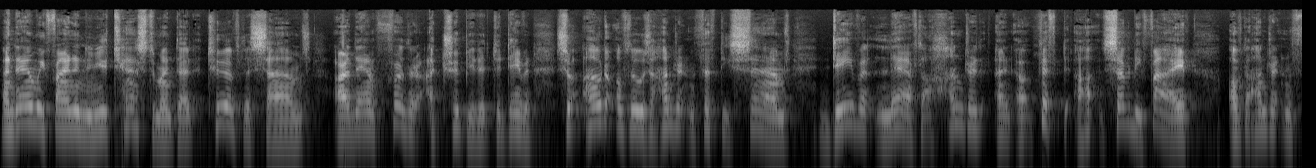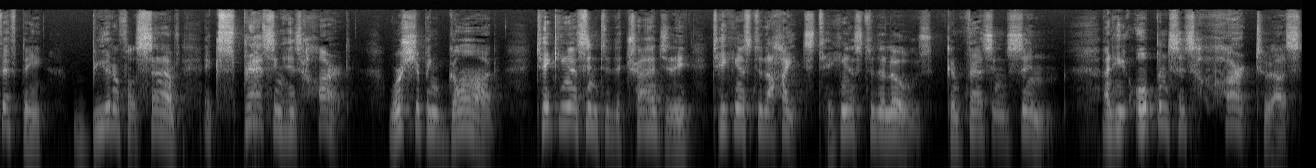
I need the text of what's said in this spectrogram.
And then we find in the New Testament that two of the Psalms are then further attributed to David. So out of those 150 Psalms, David left 150, uh, 75 of the 150 beautiful Psalms expressing his heart, worshiping God, taking us into the tragedy, taking us to the heights, taking us to the lows, confessing sin and he opens his heart to us,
